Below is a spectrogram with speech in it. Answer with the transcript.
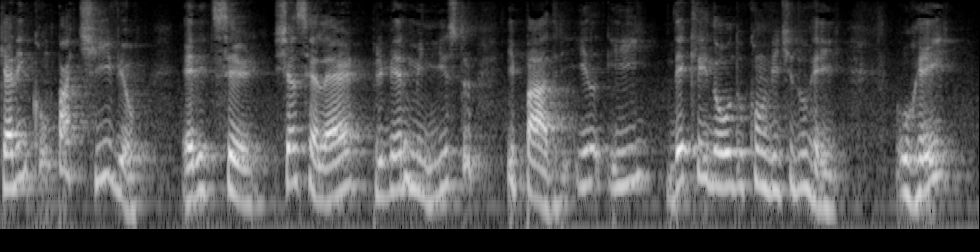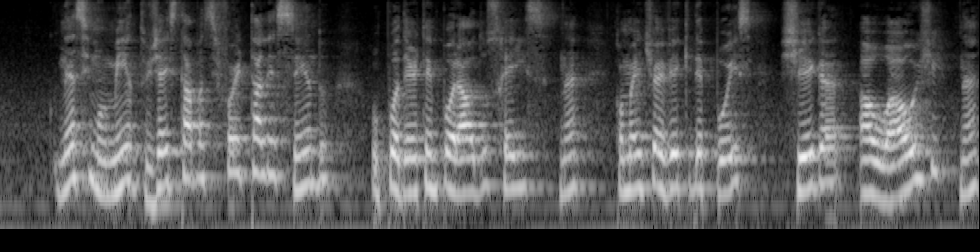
que era incompatível ele ser chanceler, primeiro-ministro e padre, e, e declinou do convite do rei. O rei, nesse momento, já estava se fortalecendo o poder temporal dos reis, né? Como a gente vai ver que depois chega ao auge, né?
